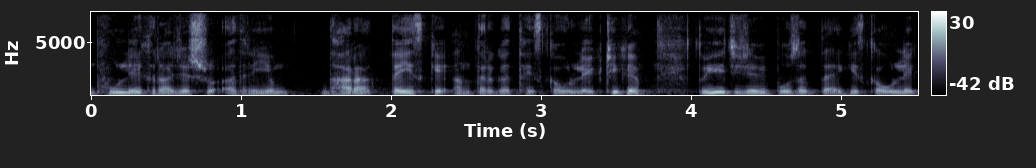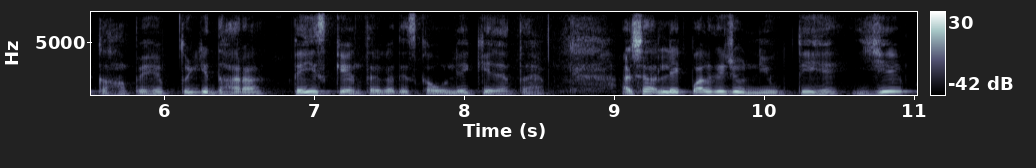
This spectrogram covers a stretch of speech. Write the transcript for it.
भूलेख राजस्व अधिनियम धारा तेईस के अंतर्गत है इसका उल्लेख, ठीक है? तो ये चीज़ें भी पूछ सकता है कि इसका उल्लेख कहाँ पे है? तो ये धारा तेईस के अंतर्गत इसका उल्लेख किया जाता है। अच्छा लेखपाल की जो नियुक्ति है, ये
